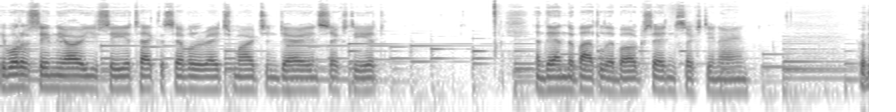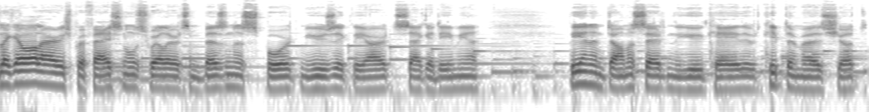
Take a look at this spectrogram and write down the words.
He would have seen the RUC attack the Civil Rights March in Derry in 68 and then the Battle of Bogside in 69. But like all Irish professionals, whether it's in business, sport, music, the arts, academia, being in domiciled in the UK, they would keep their mouths shut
